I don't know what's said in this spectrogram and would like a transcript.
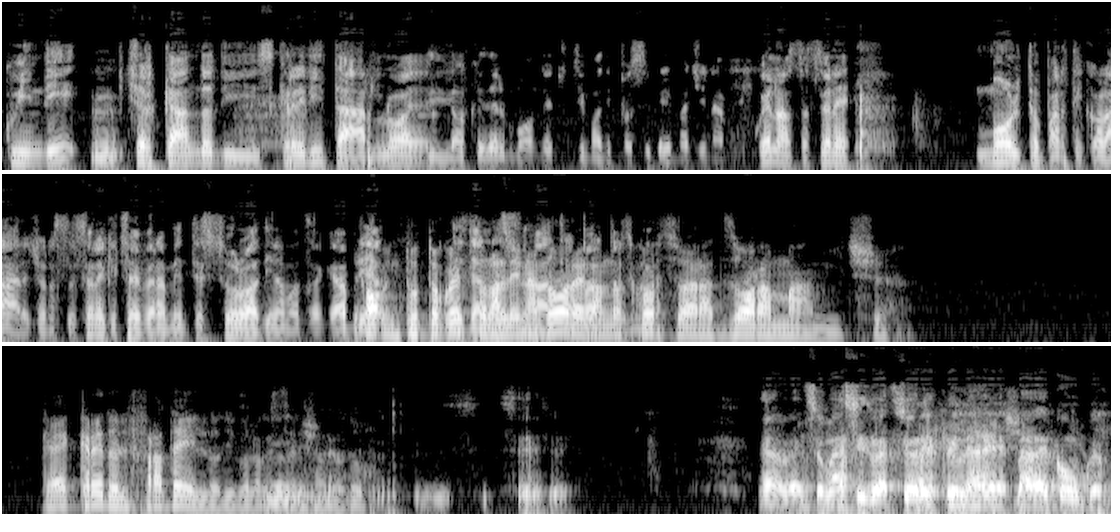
Quindi mm. cercando di screditarlo agli occhi del mondo in tutti i modi possibili e immaginabili. Quella è una situazione molto particolare, cioè una situazione che c'è veramente solo a Dinamo Zagabria. No, in tutto questo l'allenatore l'anno scorso era Zoran Mamic, che è credo il fratello di quello che stai dicendo tu. Sì, sì. Eh, vabbè, insomma, la situazione è quella. È. Vabbè, comunque,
